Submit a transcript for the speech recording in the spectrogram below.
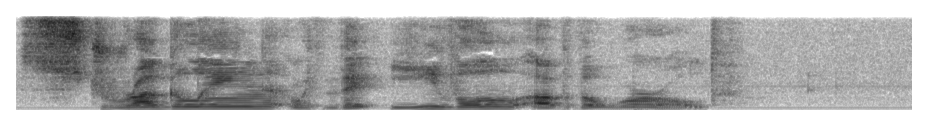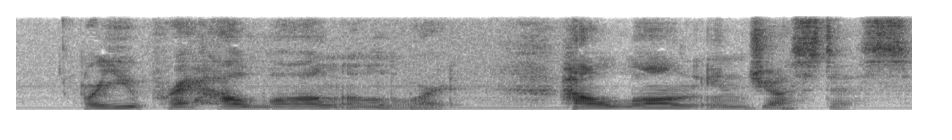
struggling with the evil of the world. Where you pray, How long, O Lord? How long injustice?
